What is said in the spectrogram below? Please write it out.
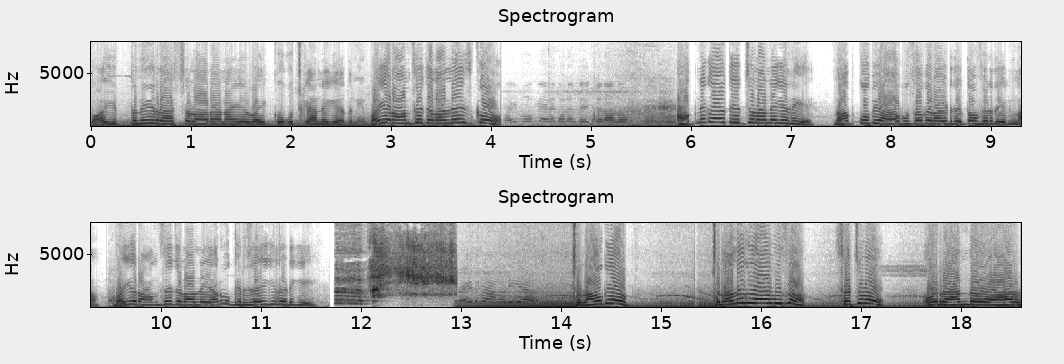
भाई इतनी रैश चला रहा है ना ये बाइक को कुछ कहने की हद नहीं। भाई आराम से चला ले इसको। आपने कहा तेज चलाने के लिए। मैं आपको भी हायाबुसा पे राइड देता हूँ फिर देखना। भाई आराम से चला ले यार वो गिर जाएगी लड़की। चलाओगे आप? चला लोगे हायाबुसा सच में? और रहन दो यार।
